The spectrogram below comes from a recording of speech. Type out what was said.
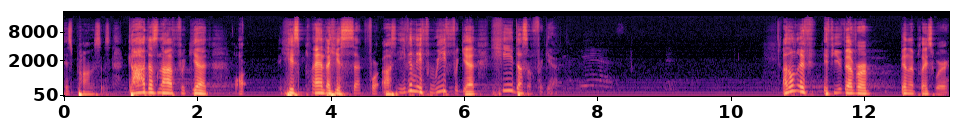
his promises. God does not forget his plan that he has set for us. Even if we forget, he doesn't forget. I don't know if, if you've ever been in a place where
